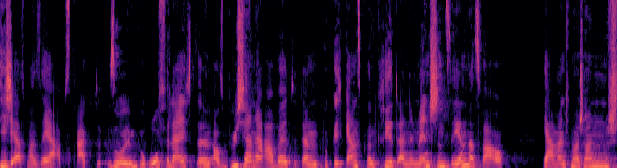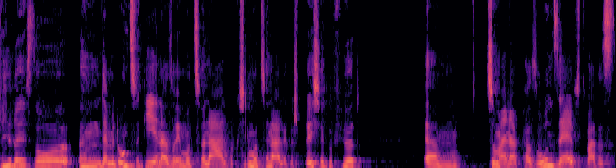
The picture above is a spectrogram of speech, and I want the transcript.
die ich erstmal sehr abstrakt, so im Büro vielleicht, äh, aus Büchern erarbeitet, dann wirklich ganz konkret an den Menschen sehen. Das war auch ja manchmal schon schwierig, so ähm, damit umzugehen, also emotional, wirklich emotionale Gespräche geführt. Ähm, zu meiner Person selbst war das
